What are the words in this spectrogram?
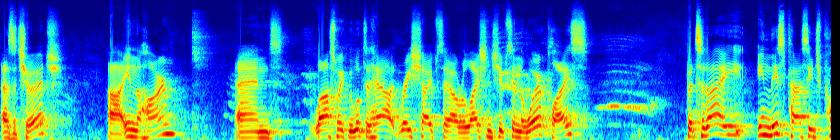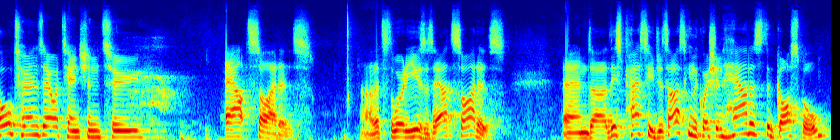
as a church, uh, in the home. And last week we looked at how it reshapes our relationships in the workplace. But today, in this passage, Paul turns our attention to outsiders. Uh, that's the word he uses outsiders. And uh, this passage is asking the question how does the gospel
